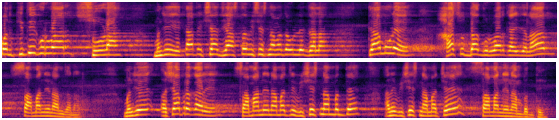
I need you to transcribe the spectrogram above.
पण किती गुरुवार? सोळा. म्हणजे एकापेक्षा जास्त विशेष नामाचा उल्लेख झाला. त्यामुळे हा सुद्धा गुरुवार काय जाणार सामान्य नाम जाणार. म्हणजे अशा प्रकारे सामान्य नामाचे विशेष नाम बनते आणि विशेष नामाचे सामान्य नाम बनते.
